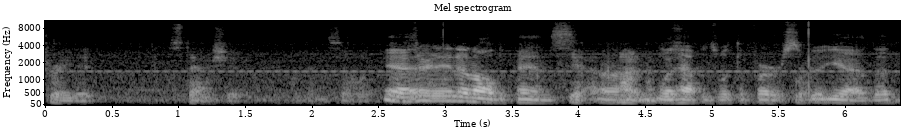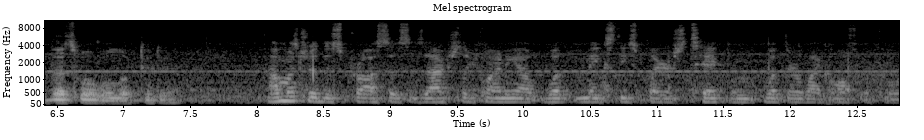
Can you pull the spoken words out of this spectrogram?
trade it, stash it, and sell it. Yeah, and, it all depends Yeah, um, on I'm what happens with the first. Right. But yeah, that, that's what we'll look to do. How much of this process is actually finding out what makes these players tick and what they're like off the floor?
